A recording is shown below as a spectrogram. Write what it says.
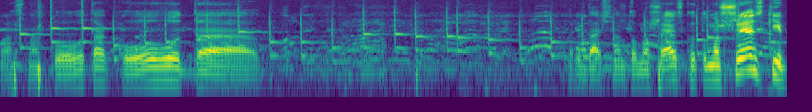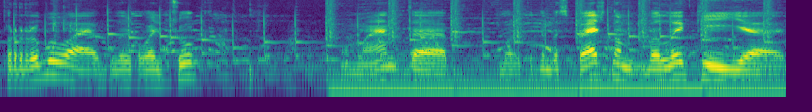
Пас на Когута, Когута. Передача на Томашевського. Томашевський пробиває Ковальчук. Момент е, може бути небезпечно. Великий. е,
